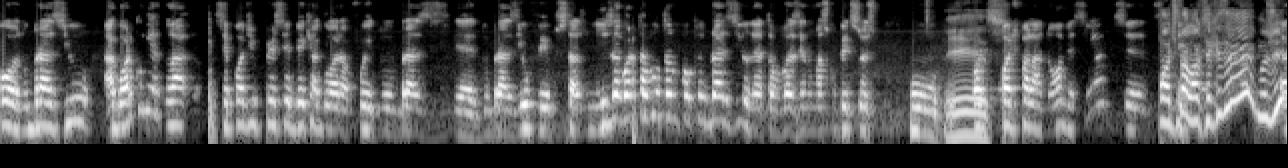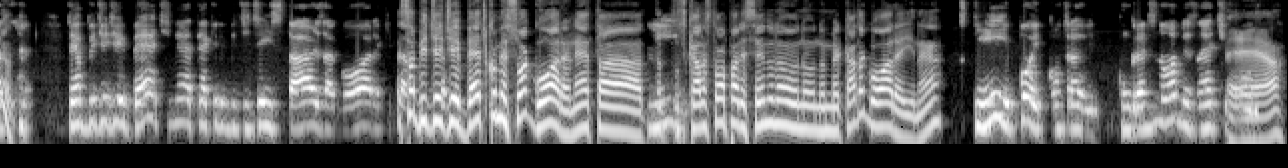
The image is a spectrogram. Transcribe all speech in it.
Pô, no Brasil, agora lá, você pode perceber que agora foi do Brasil, é, do Brasil veio para os Estados Unidos, agora tá voltando um pouco do Brasil, né? Estão fazendo umas competições com. Pode, pode, falar nome assim? Você, pode falar o que você quiser, imagina. Tem a BJJ Bet, né? Tem aquele BJJ Stars agora. Tá... Essa BJJ Bet começou agora, né? Tá, tá os caras estão aparecendo no, no, no, mercado agora aí, né? Sim, pô, e contra, com grandes nomes, né? Tipo, é.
